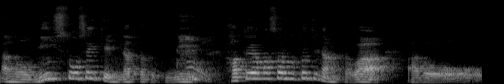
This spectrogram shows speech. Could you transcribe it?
あの民主党政権になった時に、はい。鳩山さんの時なんかはあの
